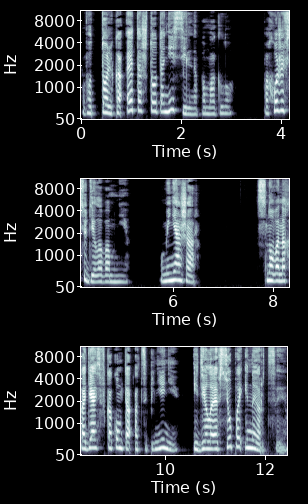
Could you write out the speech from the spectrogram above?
Вот только это что-то не сильно помогло. Похоже, все дело во мне. У меня жар. Снова находясь в каком-то оцепенении и делая все по инерции,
